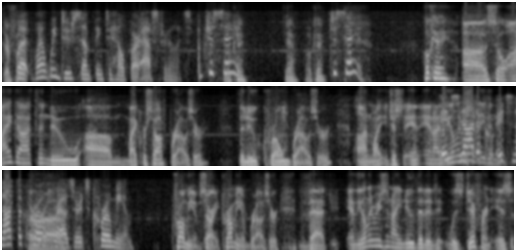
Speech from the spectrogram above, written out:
They're fun. But why don't we do something to help our astronauts? I'm just saying. Okay. Yeah. Okay. Just saying. Okay. Uh, so I got the new um, Microsoft browser, the new Chrome browser on my just and, and I the It's only not a. even, It's not the Chrome uh, browser. It's Chromium. Chromium, sorry, Chromium browser. That and the only reason I knew that it was different is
